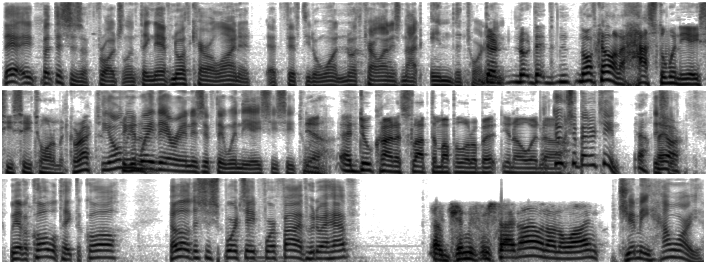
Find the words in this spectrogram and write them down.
They, but this is a fraudulent thing. They have North Carolina at, fifty to one. North Carolina is not in the tournament. no, they- North Carolina has to win the ACC tournament, correct? The only way they're in is if they win the ACC tournament. Yeah, and Duke kind of slapped them up a little bit, you know. And uh, Duke's a better team. Yeah, they year. are. We have a call. We'll take the call. Hello, this is Sports eight four five. Who do I have? Oh, Jimmy from Staten Island on the line. Jimmy, how are you?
